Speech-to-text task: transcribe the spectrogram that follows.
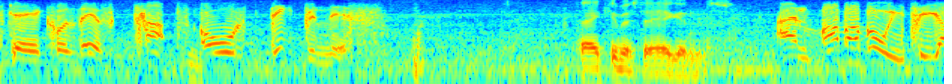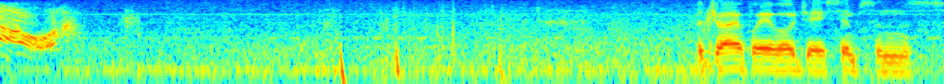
scared because there's cops all deep in this. Thank you, Mr. Higgins. And baba booey to y'all. The driveway of O.J. Simpson's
